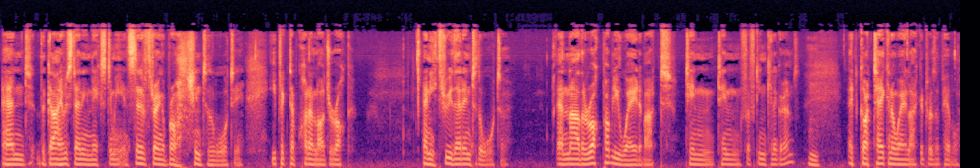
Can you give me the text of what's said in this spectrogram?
And the guy who was standing next to me, instead of throwing a branch into the water, he picked up quite a large rock and he threw that into the water. And now the rock probably weighed about 10, 10 15 kilograms. Hmm. It got taken away like it was a pebble.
